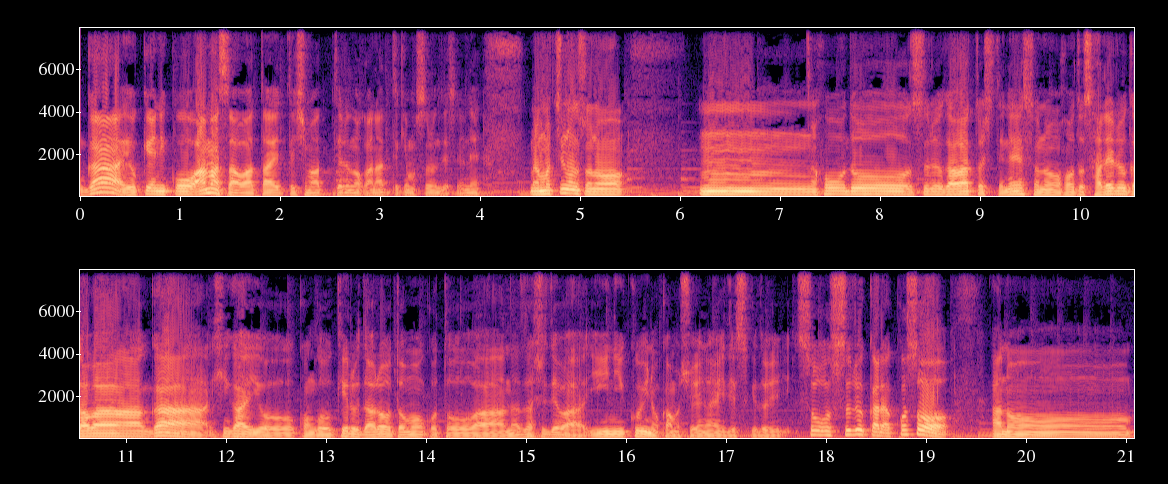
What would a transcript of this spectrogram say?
が余計にこう甘さを与えてしまってるのかなって気もするんですよね。まあもちろんその、うーん、報道する側としてね、その報道される側が被害を今後受けるだろうと思うことは、名指しでは言いにくいのかもしれないですけど、そうするからこそ、あの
